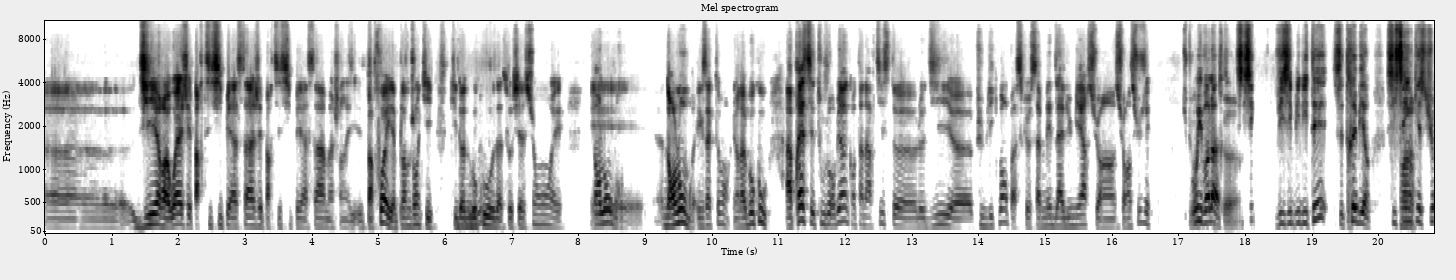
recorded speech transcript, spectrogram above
euh, dire ouais j'ai participé à ça, j'ai participé à ça, machin. parfois il y a plein de gens qui, qui donnent mmh beaucoup aux associations et, dans l'ombre. Dans l'ombre, exactement. Il y en a beaucoup. Après, c'est toujours bien quand un artiste euh, le dit euh, publiquement parce que ça met de la lumière sur un, sur un sujet. oui, voilà. Si c'est visibilité, c'est très bien. Si c'est une question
